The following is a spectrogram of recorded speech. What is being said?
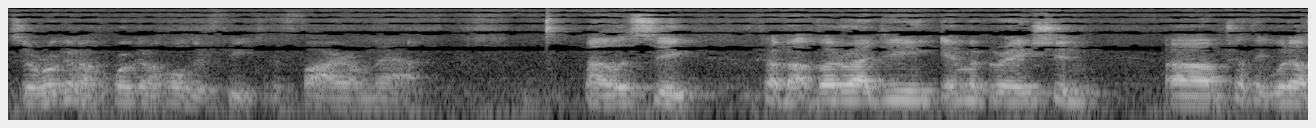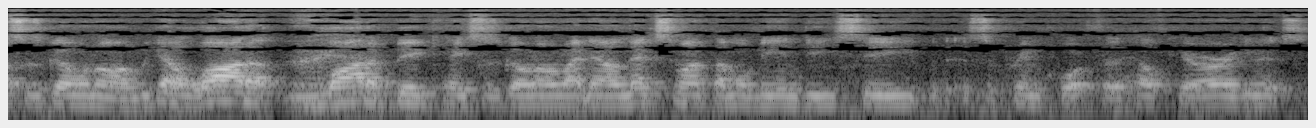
So we're gonna we're gonna hold their feet to the fire on that. Uh, let's see. Talk about voter ID, immigration. I'm trying to think what else is going on. We got a lot of lot of big cases going on right now. Next month I'm gonna be in D.C. with the Supreme Court for the healthcare arguments.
